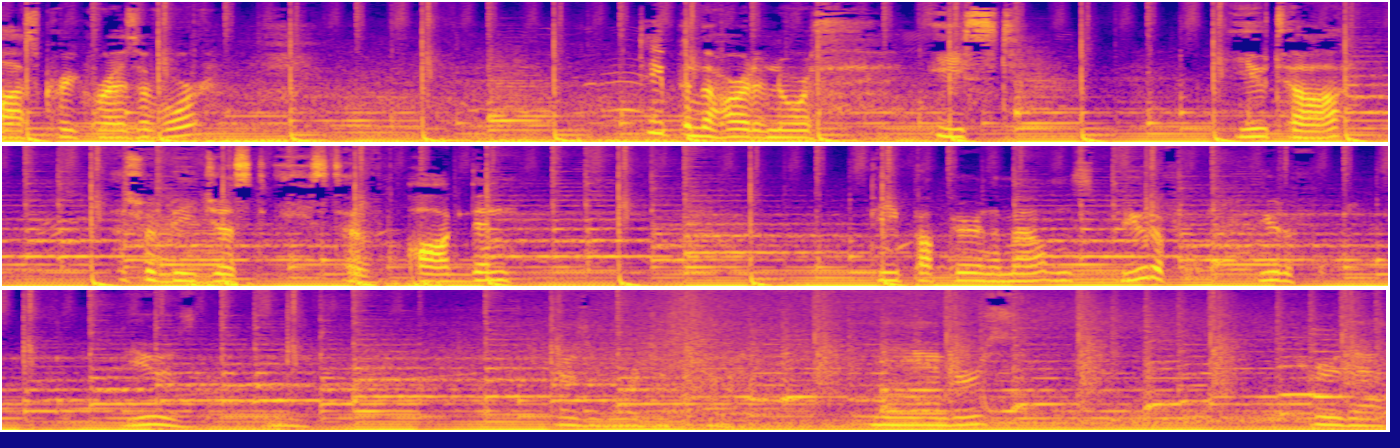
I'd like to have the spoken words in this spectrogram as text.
Lost Creek Reservoir, deep in the heart of northeast Utah. This would be just east of Ogden, deep up here in the mountains. Beautiful, beautiful views. Reservoir just kind of meanders through that.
